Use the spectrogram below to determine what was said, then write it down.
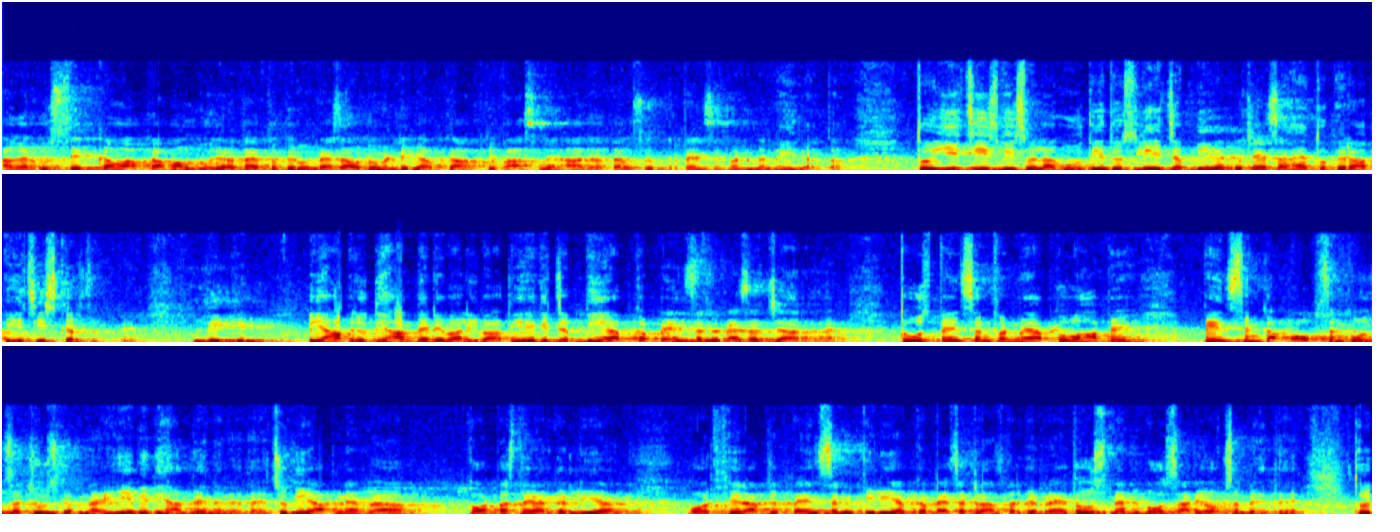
अगर उससे कम आपका अमाउंट हो जाता है तो फिर वो पैसा ऑटोमेटिक आपका आपके पास में आ जाता है, उसमें फिर पेंशन फंड में नहीं जाता। तो ये चीज़ भी इसमें लागू होती है। तो इसलिए जब भी अगर कुछ ऐसा है तो फिर आप ये चीज़ कर सकते हैं। लेकिन तो यहाँ पर जो ध्यान देने वाली बात यह है कि जब भी आपका पेंशन में पैसा जा रहा है तो उस पेंशन फंड में आपको वहाँ पर पेंशन का ऑप्शन कौन सा चूज़ करना है, ये भी ध्यान देना रहता है। क्योंकि आपने कॉर्पस तैयार कर लिया और फिर आप जब पेंशन के लिए आपका पैसा ट्रांसफ़र कर रहे हैं तो उसमें भी बहुत सारे ऑप्शन रहते हैं। तो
